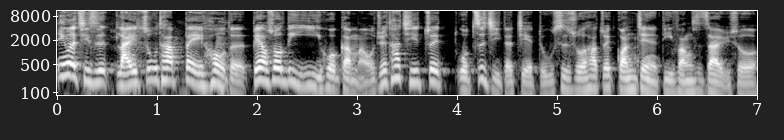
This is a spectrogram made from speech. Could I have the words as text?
因为其实莱猪它背后的不要说利益或干嘛，我觉得它其实最我自己的解读是说，它最关键的地方是在于说，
